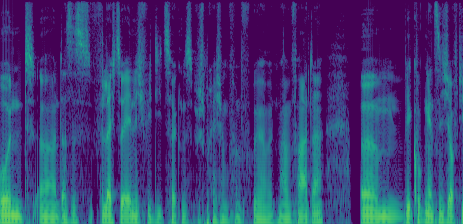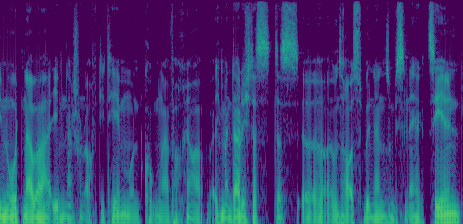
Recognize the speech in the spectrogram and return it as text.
Und äh, das ist vielleicht so ähnlich wie die Zeugnisbesprechung von früher mit meinem Vater. Ähm, wir gucken jetzt nicht auf die Noten, aber eben dann schon auf die Themen und gucken einfach, ja, ich meine, dadurch, dass, dass äh, unsere Auszubildenden so ein bisschen erzählen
